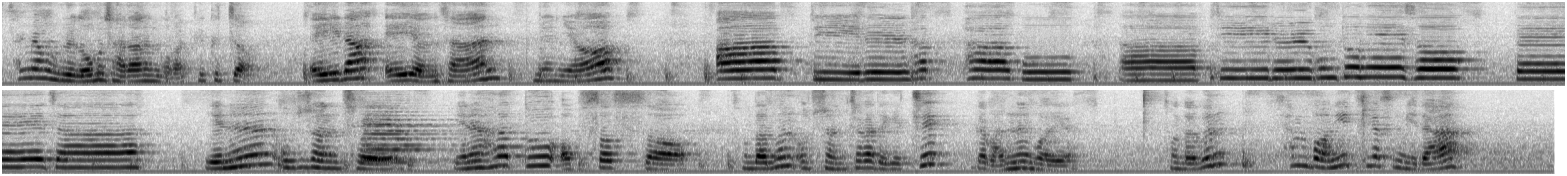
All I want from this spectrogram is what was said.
설명을 너무 잘하는 것 같아. 그쵸? A랑 A 연산. 그러면요. 앞뒤를 합하고 앞뒤를 공통해서 빼자. 얘는 우주 전체. 얘는 하나도 없었어. 정답은 우주 전체가 되겠지? 그러니까 맞는 거예요 정답은 3번이 틀렸습니다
